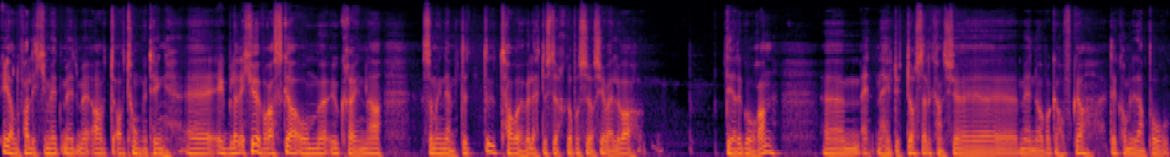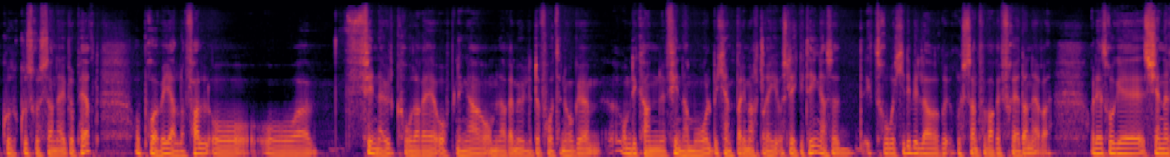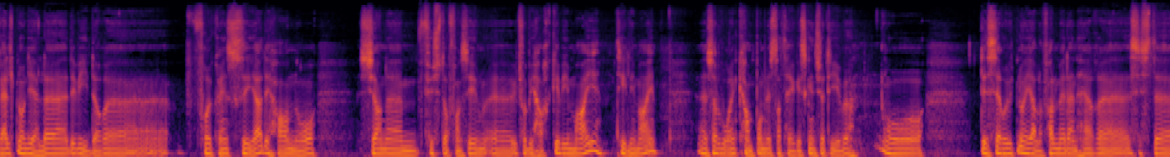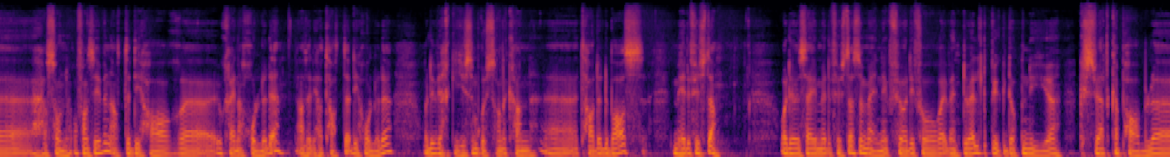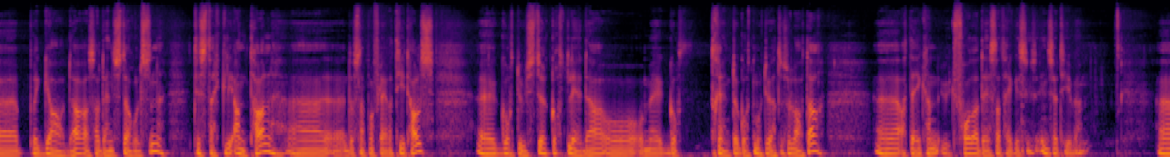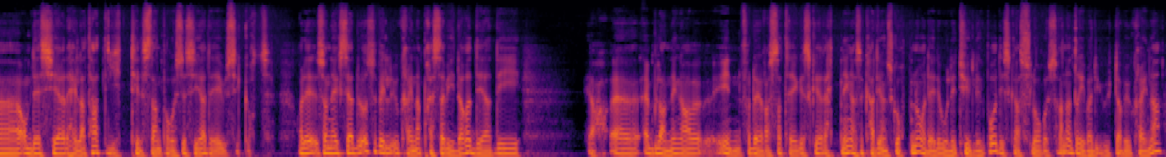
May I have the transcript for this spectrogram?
I alle fall ikke med, med, med, av, av, tunge ting. Uh, jeg blir ikke overraska om Ukraina, som jeg nevnte, tar over lette styrker på sørsida av elva der det går an. Um, enten helt ytterst, eller kanskje med Novakahovka. Det kommer litt an på hvordan russerne er gruppert. Og prøver i alle fall å, å finne ut hvor det er åpninger, om det er mulighet til å få til noe. Om de kan finne mål, bekjempe de med og slike ting. Altså, jeg tror ikke de vil la russerne få være i fred der nede. Og det tror jeg generelt når det gjelder det videre fra ukrainsk side. De har nå siden eh, første offensiv eh, ut forbi Harkiv i mai, tidlig i mai, eh, så har det vært en kamp om det strategiske initiativet. Og det ser ut nå, i alle fall med den her uh, siste Kherson-offensiven, at de har uh, Ukraina holder det. Altså De har tatt det, de holder det. Og det virker ikke som russerne kan eh, ta det til bas med det første. Og det vil si Med det første så mener jeg før de får eventuelt bygd opp nye, svært kapable brigader altså den størrelsen, tilstrekkelig antall, da snakker vi om flere titalls, godt utstyrt, godt ledet og, og med godt trente og godt motiverte soldater, Eh, at de kan utfordre det strategiske initiativet. Eh, om det skjer i det hele tatt, gitt tilstand på russisk side, det er usikkert. Og det, sånn jeg ser det da, så vil Ukraina presse videre der de ja, eh, en blanding av innenfor deres strategiske retning, altså hva de ønsker å oppnå. Det er de veldig tydelige på. De skal slå russerne og drive dem ut av Ukraina.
